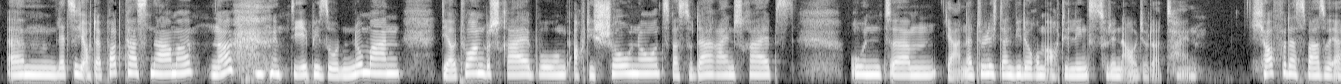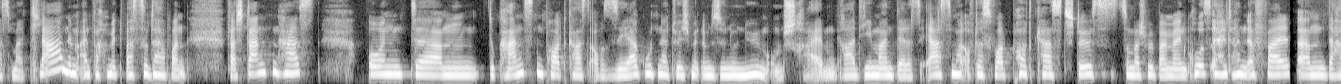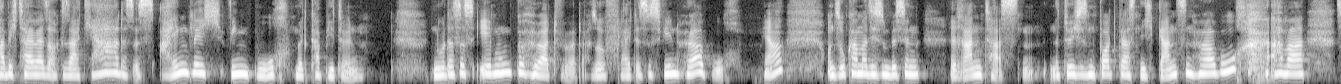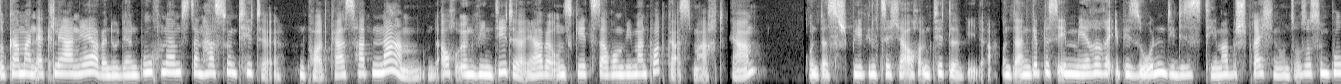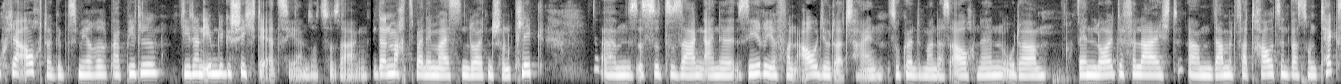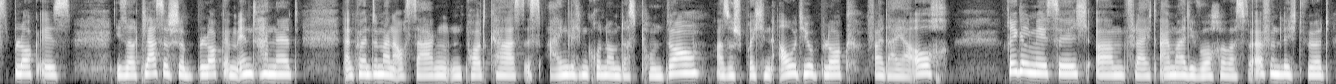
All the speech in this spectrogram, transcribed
ähm, letztlich auch der Podcastname, ne? die Episodennummern, die Autorenbeschreibung, auch die Show Notes, was du da reinschreibst und ähm, ja, natürlich dann wiederum auch die Links zu den Audiodateien. Ich hoffe, das war so erstmal klar. Nimm einfach mit, was du davon verstanden hast. Und ähm, du kannst einen Podcast auch sehr gut natürlich mit einem Synonym umschreiben. Gerade jemand, der das erste Mal auf das Wort Podcast stößt, das ist zum Beispiel bei meinen Großeltern der Fall. Ähm, da habe ich teilweise auch gesagt, ja, das ist eigentlich wie ein Buch mit Kapiteln. Nur, dass es eben gehört wird. Also vielleicht ist es wie ein Hörbuch. Ja, und so kann man sich so ein bisschen rantasten. Natürlich ist ein Podcast nicht ganz ein Hörbuch, aber so kann man erklären, ja, wenn du dir ein Buch nimmst, dann hast du einen Titel. Ein Podcast hat einen Namen und auch irgendwie einen Titel. Ja, bei uns geht es darum, wie man Podcast macht. Ja, und das spiegelt sich ja auch im Titel wieder. Und dann gibt es eben mehrere Episoden, die dieses Thema besprechen. Und so ist es im Buch ja auch. Da gibt es mehrere Kapitel, die dann eben die Geschichte erzählen, sozusagen. Und dann macht es bei den meisten Leuten schon Klick. Ähm, es ist sozusagen eine Serie von Audiodateien, so könnte man das auch nennen. Oder wenn Leute vielleicht ähm, damit vertraut sind, was so ein Textblog ist, dieser klassische Blog im Internet, dann könnte man auch sagen, ein Podcast ist eigentlich im Grunde genommen das Pendant, also sprich ein Audioblog, weil da ja auch regelmäßig, ähm, vielleicht einmal die Woche was veröffentlicht wird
